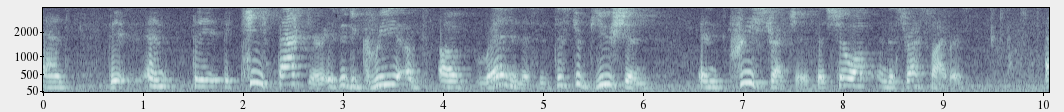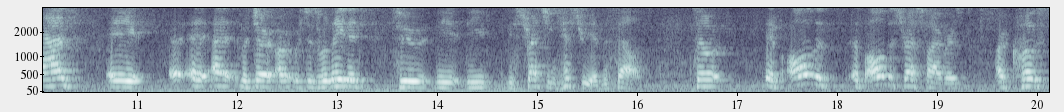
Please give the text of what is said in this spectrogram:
And the, and the, the key factor is the degree of, of randomness, the distribution in pre-stretches that show up in the stress fibers as a, a, a which, are, are, which is related to the, the, the stretching history of the cells. So if all the, if all the stress fibers are close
